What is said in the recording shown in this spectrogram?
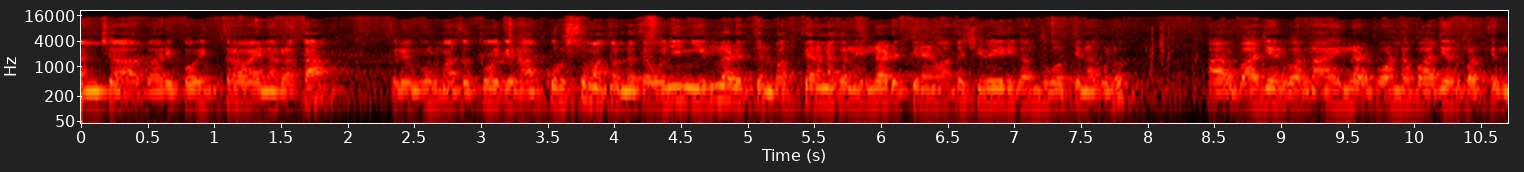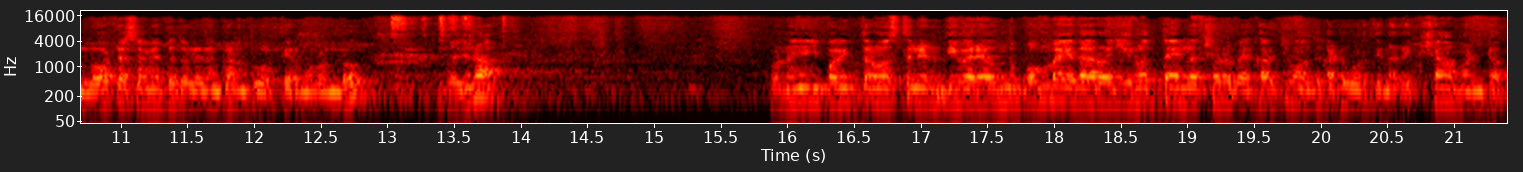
ಅಂಚ ಬಾರಿ ಪವಿತ್ರವಾಯಿನ ರಥ. ತೊಲೆ ಮೂಲ ಮತ್ತು ತೋಜಿನ ಕುರ್ಸು ಮತ್ತೊಂಡತೆ ಒಂಜಿ ಇಲ್ಲಡಿತ್ತೇನೆ ಭಕ್ತಿಯರನಕಲ್ ಇಲ್ಲಡಿತ್ತೀನಿ ಮತ್ತೆ ಶಿವೇರಿ ಕಂತು ಕೊಡ್ತೀನಗಳು ಆರು ಬಾಜಿಯಲ್ಲಿ ಬರ್ನ ಇಲ್ಲಾಡಿ ಪೋಂಡ ಬಾಜಿಯಲ್ಲಿ ಬರ್ತೀನಿ. ಲೋಟ ಸಮೇತ ತೊಲೆ ಕಂತು ಕೊಡ್ತೀರ ಮೂರುಂಡು ಜನ ಪವಿತ್ರ ವಸ್ತುಲೇನು ದೀವರೆ, ಒಂದು ಬೊಂಬೈದಾರು ಒಂದು ಇರುವತ್ತೈದು ಲಕ್ಷ ರೂಪಾಯಿ ಖರ್ಚು ಮಾಡಿ ಕಟ್ಟು ಕೊಡ್ತೀನಿ ರಿಕ್ಷಾ ಮಂಟಪ.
